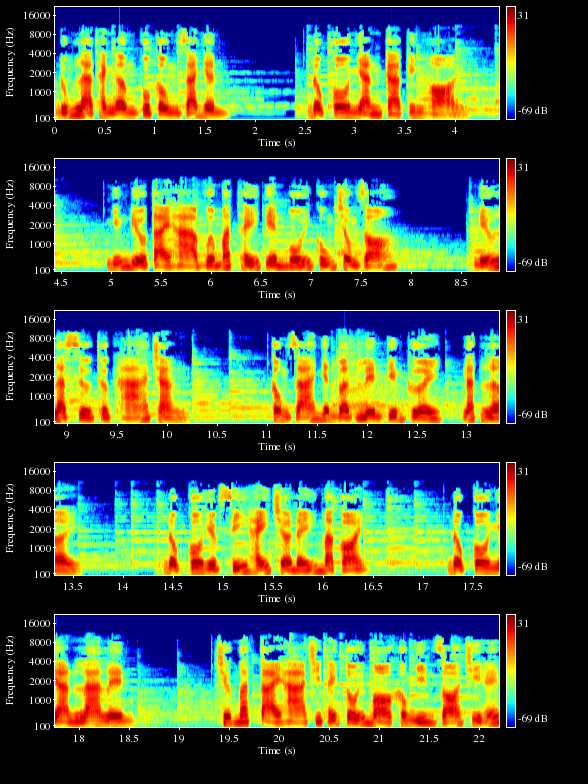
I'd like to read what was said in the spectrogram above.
Đúng là thanh âm của công giá nhân. Độc cô nhàn cả kinh hỏi. Những điều tài hạ vừa mắt thấy tiền bối cũng trông rõ. Nếu là sự thực há chẳng. Công giá nhân bật lên tiếng cười, ngắt lời. Độc cô hiệp sĩ hãy chờ đấy mà coi. Độc cô nhàn la lên. Trước mắt tài hạ chỉ thấy tối mò không nhìn rõ chi hết.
